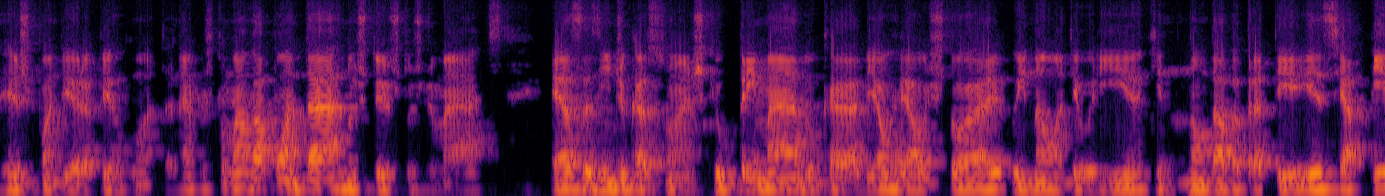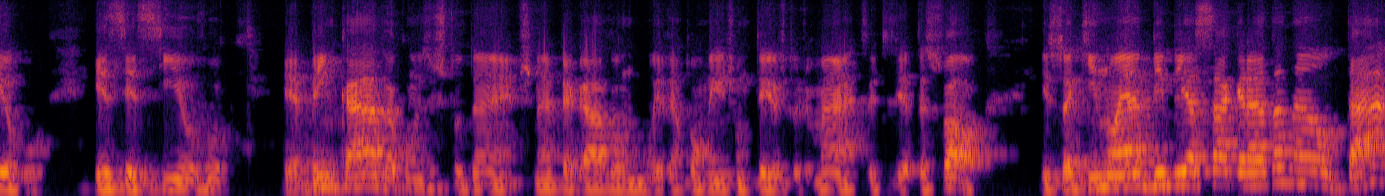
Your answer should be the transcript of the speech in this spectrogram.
responder a pergunta, né, costumava apontar nos textos de Marx essas indicações que o primado cabe ao real histórico e não à teoria, que não dava para ter esse apego excessivo. É, brincava com os estudantes, né, pegava um, eventualmente um texto de Marx e dizia, pessoal, isso aqui não é a Bíblia Sagrada, não, tá?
